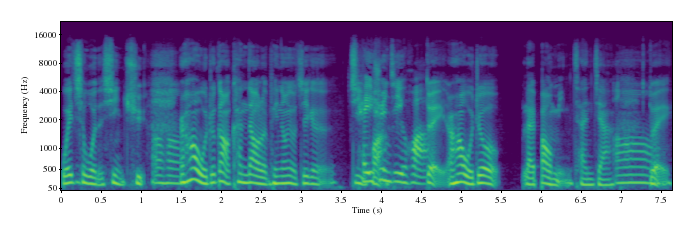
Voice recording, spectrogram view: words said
维持我的兴趣。然后我就刚好看到了平常有这个计划，培训计划，对，然后我就来报名参加。哦，对。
